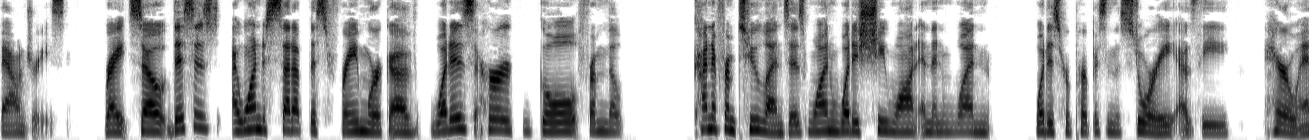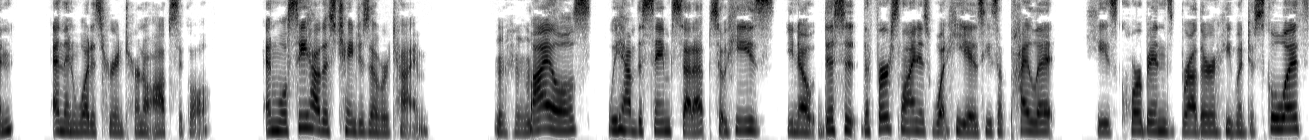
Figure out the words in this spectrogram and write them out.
boundaries, right? So, this is, I wanted to set up this framework of what is her goal from the kind of from two lenses. One, what does she want? And then one, what is her purpose in the story as the heroine? and then what is her internal obstacle. And we'll see how this changes over time. Mm-hmm. Miles, we have the same setup. So he's, you know, this is the first line is what he is. He's a pilot. He's Corbin's brother he went to school with.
